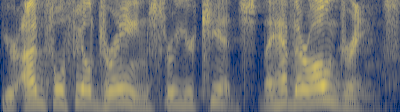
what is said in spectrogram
your unfulfilled dreams through your kids. They have their own dreams.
